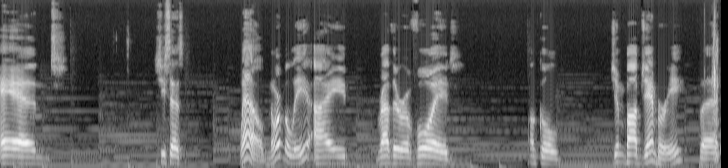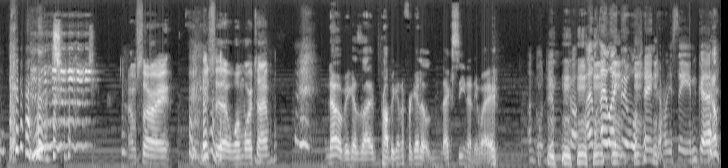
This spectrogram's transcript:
And she says, Well, normally I'd rather avoid Uncle Jim Bob Jamboree, but I'm sorry. Can you say that one more time? no, because I'm probably gonna forget it next scene anyway. Uncle Jim. I, I like that it will change every scene. Good. Yep.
